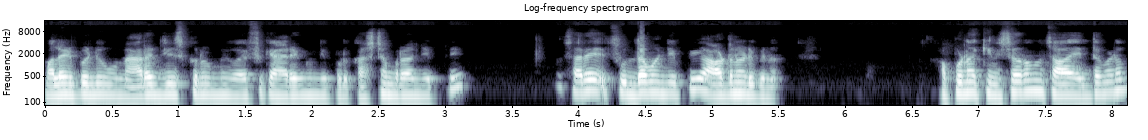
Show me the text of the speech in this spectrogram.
మళ్ళీ ఇప్పుడు నువ్వు మ్యారేజ్ చేసుకున్నావు మీ వైఫ్ క్యారింగ్ ఉంది ఇప్పుడు కష్టం రా అని చెప్పి సరే చూద్దామని చెప్పి ఆటో నడిపిన. అప్పుడు నాకు ఇన్స్టాగ్రామ్ చాలా ఎంత మేడం?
